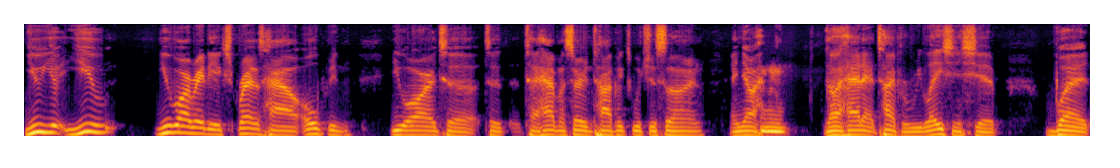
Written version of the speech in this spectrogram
you you you you already expressed how open you are to to to having certain topics with your son, and y'all mm-hmm. y'all had that type of relationship. But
